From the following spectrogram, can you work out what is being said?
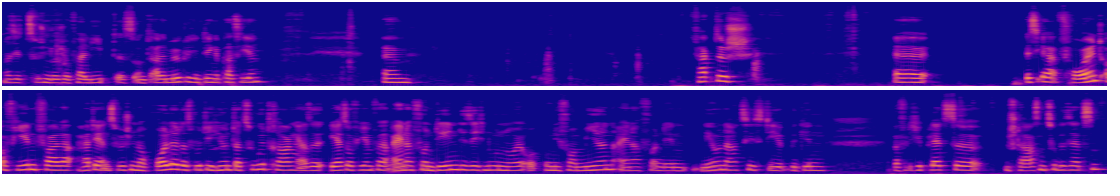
Was sie zwischendurch auch verliebt ist und alle möglichen Dinge passieren. Ähm, faktisch äh, ist ihr Freund auf jeden Fall, hat er inzwischen eine Rolle, das wird ihr hier und dazu getragen. Also er ist auf jeden Fall einer von denen, die sich nun neu uniformieren, einer von den Neonazis, die beginnen, öffentliche Plätze und Straßen zu besetzen.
